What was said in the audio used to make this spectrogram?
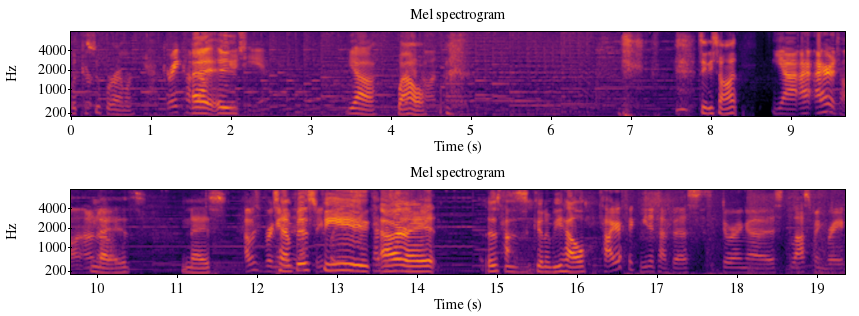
with the super armor. Yeah, great comeback Uh, it- Gucci. Yeah, wow. Did he taunt? Yeah, I, I heard a taunt. I don't know. Nice. Nice. I was bringing in Tempest. Peak. Tempest All right. This is gonna be hell. Tire picked Mina Tempest during uh, last spring break.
